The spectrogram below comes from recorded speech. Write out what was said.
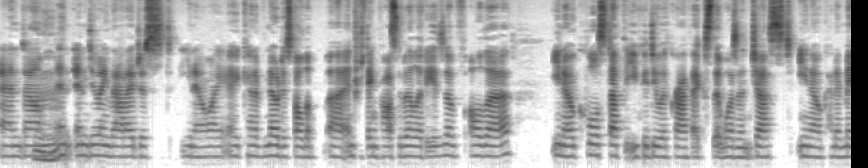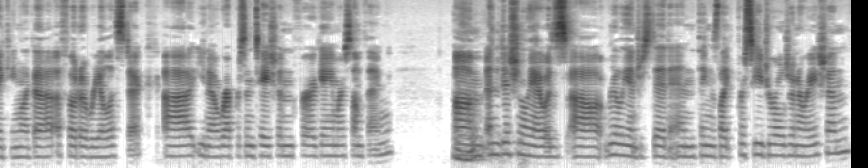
And um, mm-hmm. in, in doing that, I just you know, I, I kind of noticed all the uh, interesting possibilities of all the you know cool stuff that you could do with graphics that wasn't just you know kind of making like a, a photorealistic uh, you know representation for a game or something. Mm-hmm. Um, and additionally, I was uh, really interested in things like procedural generation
